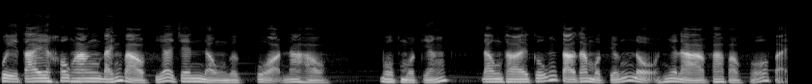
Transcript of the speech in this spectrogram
quỵ tay hung hăng đánh vào phía trên lồng ngực của Na Hầu. Bộp một tiếng, đồng thời cũng tạo ra một tiếng nổ như là va vào gỗ vậy.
